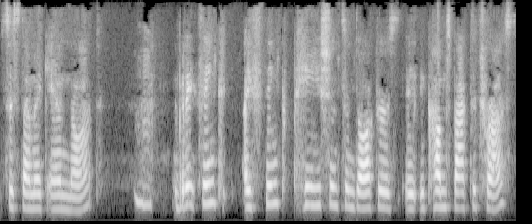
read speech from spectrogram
systemic and not. Mm-hmm. But I think, I think patients and doctors, it, it comes back to trust.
